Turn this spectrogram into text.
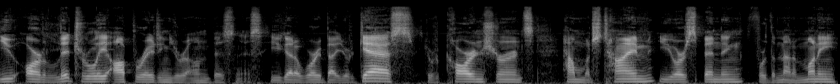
you are literally operating your own business. You got to worry about your gas, your car insurance, how much time you are spending for the amount of money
